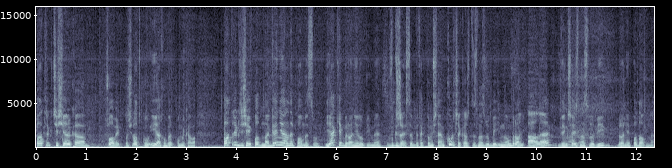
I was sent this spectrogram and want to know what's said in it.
Patryk Ciesielka, człowiek po środku i ja Hubert Pomykała. Patryk dzisiaj wpadł na genialny pomysł. Jakie bronie lubimy w grze? I sobie tak pomyślałem, kurczę, każdy z nas lubi inną broń, ale większość z nas lubi bronie podobne.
